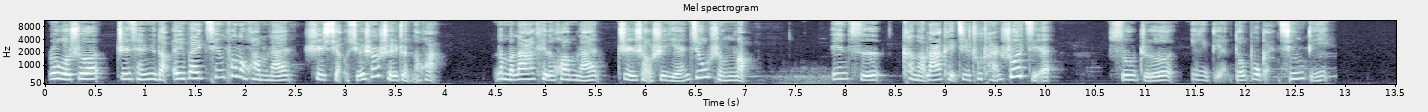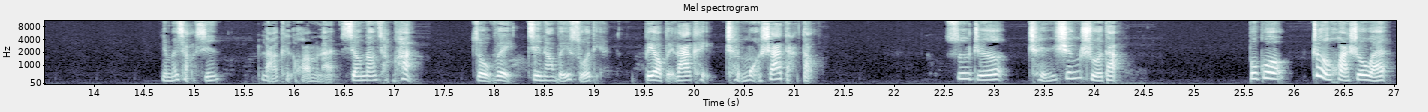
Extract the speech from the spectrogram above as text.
如果说之前遇到 A Y 清风的花木兰是小学生水准的话，那么 Lucky 的花木兰至少是研究生了。因此，看到 Lucky 祭出传说姐，苏哲一点都不敢轻敌。你们小心，Lucky 的花木兰相当强悍，走位尽量猥琐点，不要被拉 K 沉默杀打到。苏哲沉声说道。不过这话说完，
